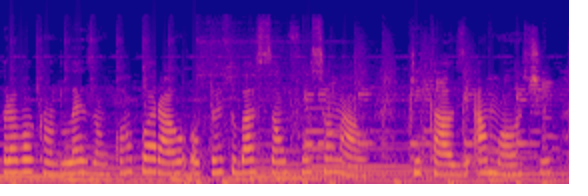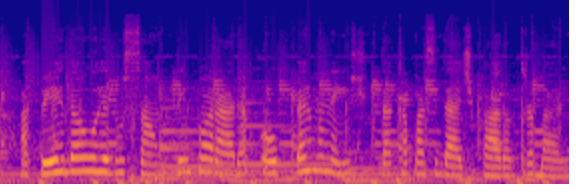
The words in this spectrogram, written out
provocando lesão corporal ou perturbação funcional que cause a morte, a perda ou redução temporária ou permanente da capacidade para o trabalho.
